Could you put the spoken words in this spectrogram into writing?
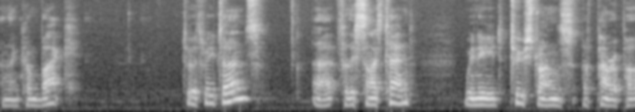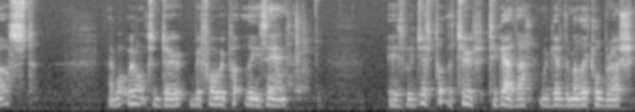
and then come back two or three turns. Uh, for this size 10 we need two strands of parapost. And what we want to do before we put these in is we just put the two together we give them a little brush.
